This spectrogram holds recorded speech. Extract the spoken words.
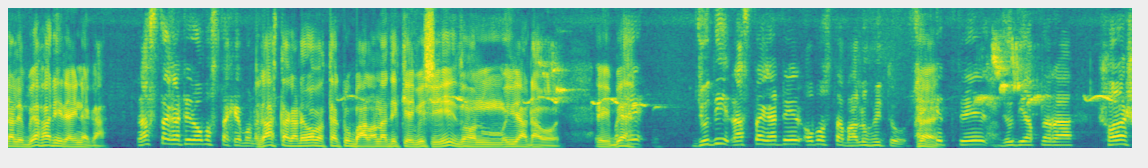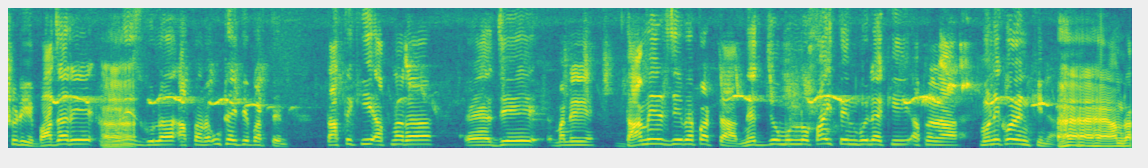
নাহলে বেহারিরাই নেগা রাস্তাঘাটের অবস্থা কেমন? রাস্তাঘাটের অবস্থা একটু বালানা দেখে বেশি যখন ইয়াটা হয় এই মানে যদি রাস্তাঘাটের অবস্থা ভালো হইতো হ্যাঁ। সেক্ষেত্রে যদি আপনারা সরাসরি বাজারে হ্যাঁ। মরিচগুলা আপনারা উঠাইতে পারতেন তাতে কি আপনারা যে মানে দামের যে ব্যাপারটা ন্যায্য মূল্য পাইতেন বলে কি আপনারা মনে করেন কিনা? হ্যাঁ হ্যাঁ হ্যাঁ আমরা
